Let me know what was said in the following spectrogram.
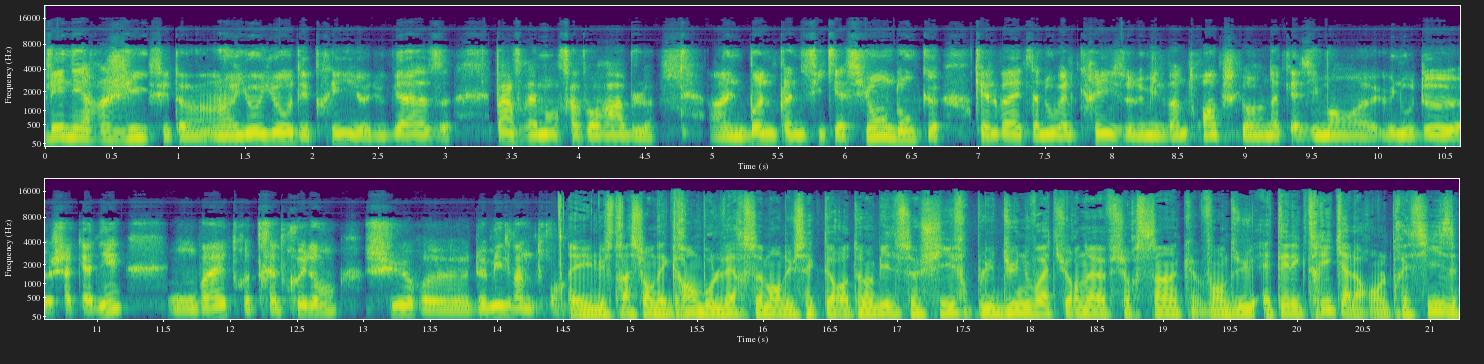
L'énergie, c'est un yo-yo des prix du gaz, pas vraiment favorable à une bonne planification. Donc, quelle va être la nouvelle crise de 2023, puisqu'on en a quasiment euh, une ou deux chaque année, on va être très prudent sur 2023. Euh, Et illustration des grands bouleversements du secteur automobile, ce chiffre, plus d'une voiture neuve sur cinq vendue est électrique. Alors on le précise,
